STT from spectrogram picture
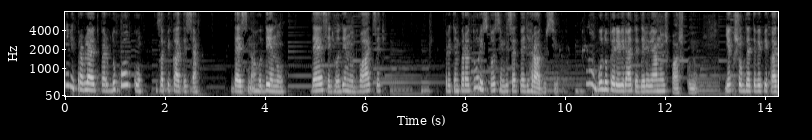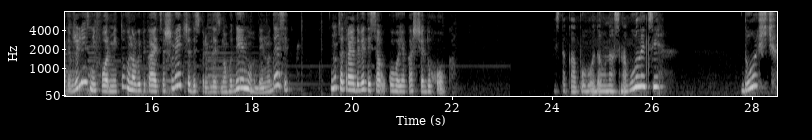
І відправляю тепер в духовку запікатися десь на годину 10, годину 20 при температурі 175 градусів. Ну, буду перевіряти дерев'яною шпажкою. Якщо будете випікати в желізній формі, то воно випікається швидше, десь приблизно годину, годину 10. Ну, це треба дивитися, у кого яка ще духовка. Ось така погода у нас на вулиці. Дощ,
